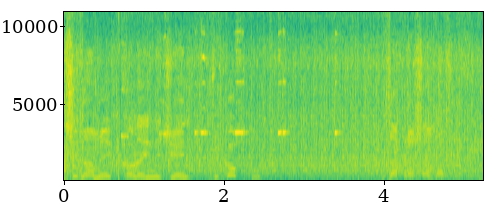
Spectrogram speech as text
Zaczynamy kolejny dzień wykopku. Zapraszam Was do film.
